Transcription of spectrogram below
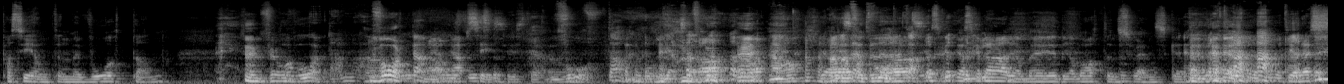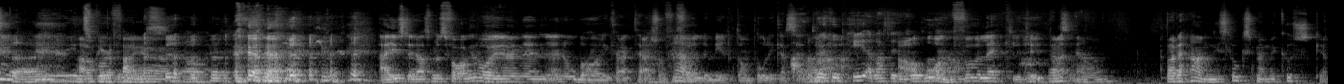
patienten med vårtan. Vårtan. Vårtan. Vårtan, ja. Precis. Just. Våtan. Ja, Ja. jag, har fått våta. jag, ska, jag ska lära mig Dramaten-svenska till, till nästa inspelning. Ja. Ja, just det. Rasmus Fager var ju en, en, en obehaglig karaktär som förföljde Milton på olika sätt. Han dök upp hela tiden. Ja, hånfull, äcklig typ alltså. ja. Var det han ni slogs med med kusken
